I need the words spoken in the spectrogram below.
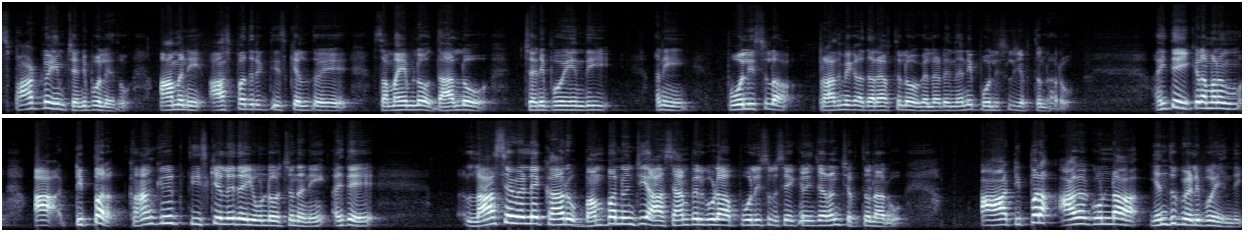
స్పాట్లో ఏం చనిపోలేదు. ఆమెని ఆసుపత్రికి తీసుకెళ్తే సమయంలో దారిలో చనిపోయింది అని పోలీసుల ప్రాథమిక దర్యాప్తులో వెల్లడిందని పోలీసులు చెప్తున్నారు. అయితే ఇక్కడ మనం ఆ టిప్పర్ కాంక్రీట్ తీసుకెళ్ళేది అయి ఉండవచ్చునని అయితే లాస్య వెళ్ళే కారు బంపర్ నుంచి ఆ శాంపిల్ కూడా పోలీసులు సేకరించారని చెప్తున్నారు. ఆ టిప్పర్ ఆగకుండా ఎందుకు వెళ్ళిపోయింది?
